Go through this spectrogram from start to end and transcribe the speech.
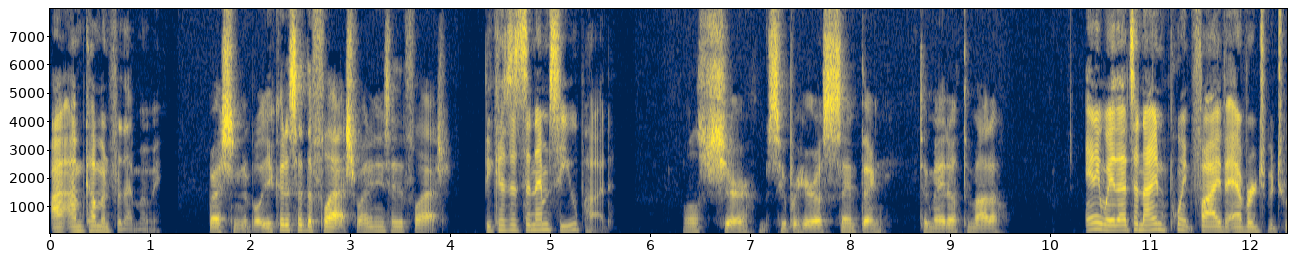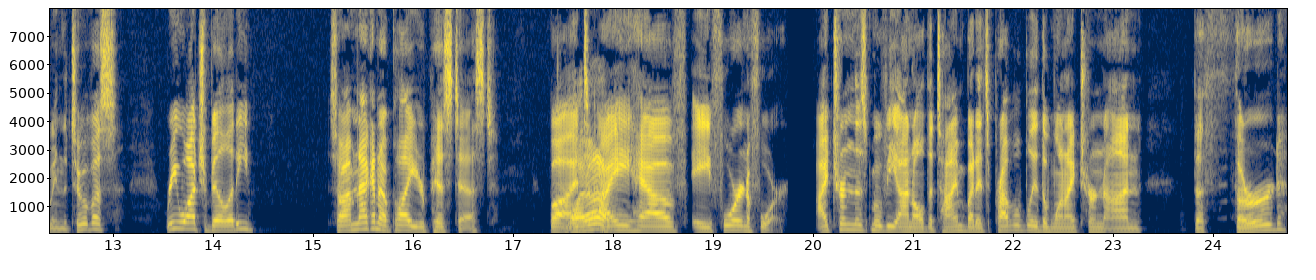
I- I'm coming for that movie. Questionable. You could have said The Flash. Why didn't you say The Flash? Because it's an MCU pod. Well, sure. Superheroes, same thing. Tomato, tomato. Anyway, that's a 9.5 average between the two of us. Rewatchability. So I'm not going to apply your piss test, but? I have a four and a four. I turn this movie on all the time, but it's probably the one I turn on the third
